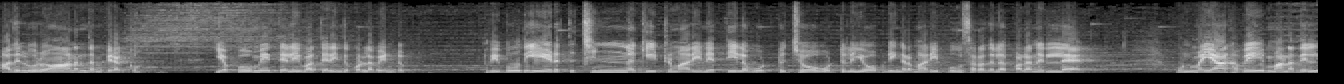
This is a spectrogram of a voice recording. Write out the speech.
அதில் ஒரு ஆனந்தம் பிறக்கும். எப்போவுமே தெளிவாக தெரிந்து கொள்ள வேண்டும். விபூதியை எடுத்து சின்ன கீற்று மாதிரி நெத்தியில் ஒட்டுச்சோ ஒட்டுலையோ அப்படிங்கிற மாதிரி பூசுறதுல பலன் இல்லை. உண்மையாகவே மனதில்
